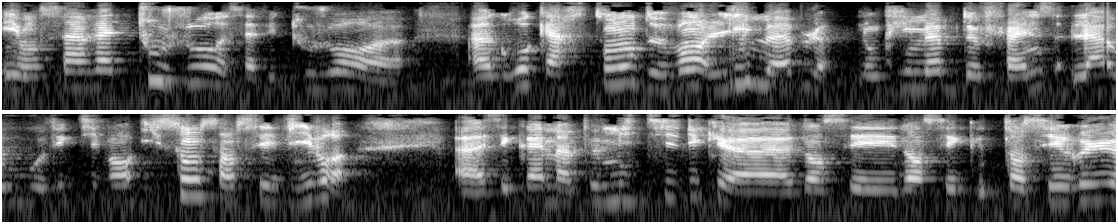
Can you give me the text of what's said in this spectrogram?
et on s'arrête toujours, et ça fait toujours un gros carton, devant l'immeuble, donc l'immeuble de Friends, là où effectivement ils sont censés vivre. C'est quand même un peu mythique dans, ces, dans, ces, dans ces rues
